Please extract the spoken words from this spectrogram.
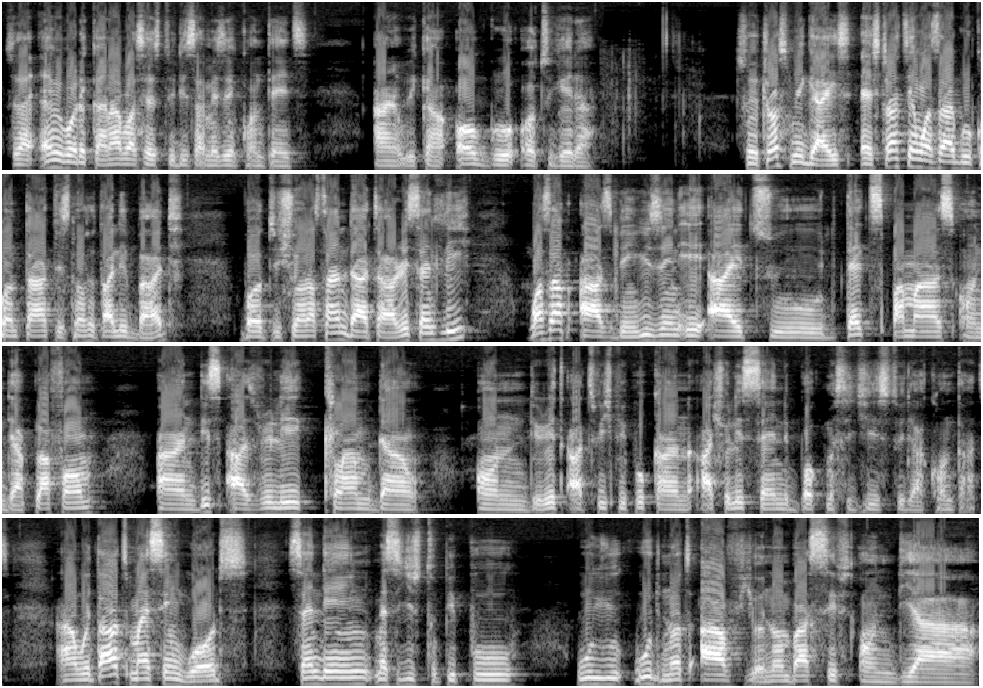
so that everybody can have access to this amazing content and we can all grow all together. So trust me guys extracting whatsapp group contact is not totally bad but you should understand that uh, recently whatsapp has been using ai to detect spammers on their platform and this has really clamped down on the rate at which people can actually send bulk messages to their contacts and without missing words sending messages to people who, you, not have your number saved on their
